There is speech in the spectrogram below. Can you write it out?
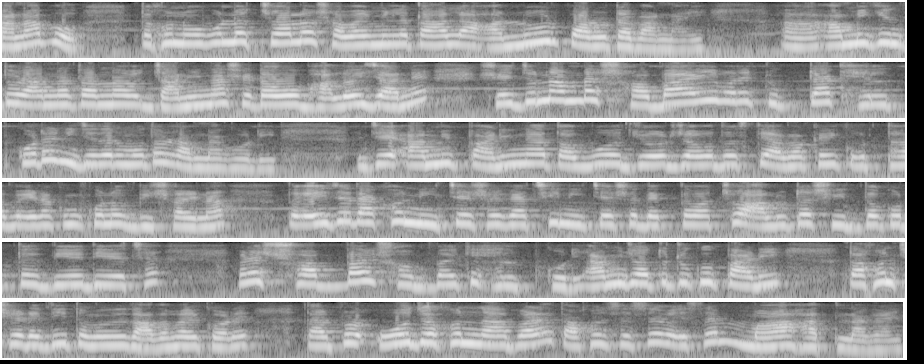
বানাবো? তখন ও বলল, চলো সবাই মিলে তাহলে আলুর পরোটা বানাই। আমি কিন্তু রান্না টান্না জানি না, সেটা ও ভালোই জানে। সেই জন্য আমরা সবাই মানে টুকটাক হেল্প করে নিজেদের মতো রান্না করি। যে আমি পারি না, তবুও জোর জবরদস্তি আমাকেই করতে হবে, এরকম কোনো বিষয় না। তো এই যে দেখো, নিচে এসে গেছি, নিচে এসে দেখতে পাচ্ছ, আলুটা সিদ্ধ করতে দিয়ে দিয়েছে। মানে সবাই সবাইকে হেল্প করি। আমি যতটুকু পারি, তখন ছেড়ে দিই, তোমাদের দাদাভাই করে। তারপর ও যখন না পারে, তখন শেষে এসে মা হাত লাগায়।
